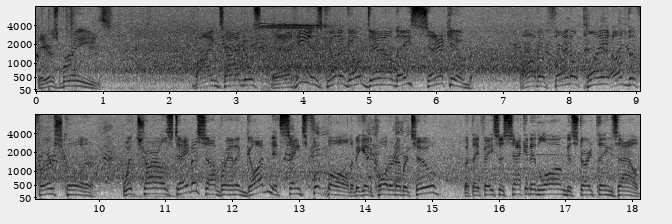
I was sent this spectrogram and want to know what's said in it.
Here's Brees. Buying time to his, and he is going to go down. They sack him on the final play of the first quarter. With Charles Davis, I'm Brandon Gaudin. It's Saints football to begin quarter number two, but they face a second and long to start things out.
